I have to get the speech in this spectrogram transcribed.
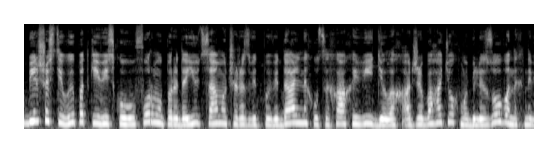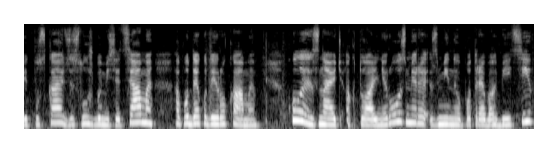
більшості випадків військову форму передають саме через відповідальних у цехах і відділах, адже багатьох мобілізованих не відпускають зі служби місяцями, а подекуди й роками. Коли знають актуальні розміри, зміни у потребах бійців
